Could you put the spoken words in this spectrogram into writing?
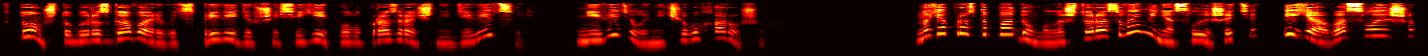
в том, чтобы разговаривать с привидевшейся ей полупрозрачной девицей, не видела ничего хорошего. Но я просто подумала, что раз вы меня слышите, и я вас слышу,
